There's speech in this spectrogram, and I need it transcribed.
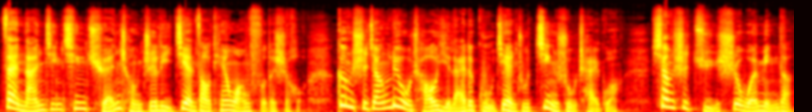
在南京倾全城之力建造天王府的时候，更是将六朝以来的古建筑尽数拆光，像是举世闻名的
